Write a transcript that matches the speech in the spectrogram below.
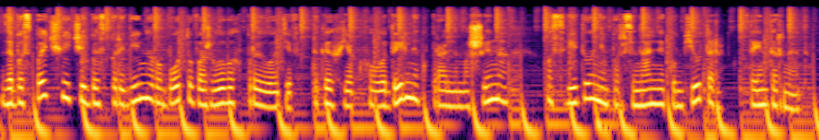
забезпечуючи безперебійну роботу важливих приладів, таких як холодильник, пральна машина, освітлення, персональний комп'ютер та інтернет.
